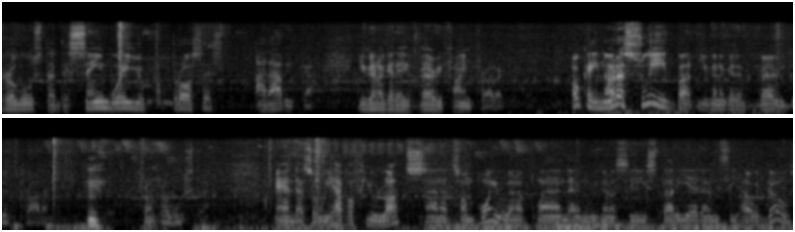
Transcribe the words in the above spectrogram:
robusta the same way you process arabica, you're gonna get a very fine product. Okay, not as sweet, but you're gonna get a very good product from robusta. And uh, so we have a few lots, and at some point we're gonna plant and we're gonna see, study it, and see how it goes.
